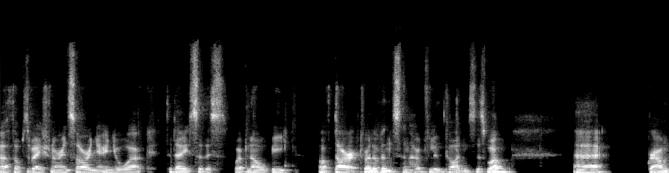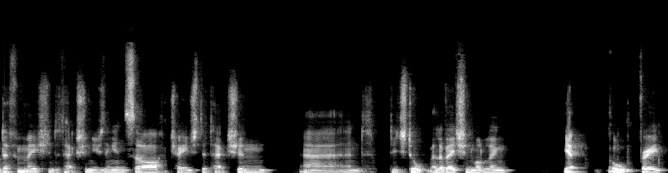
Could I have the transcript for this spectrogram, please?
Earth observation or INSAR in your in your work today. So this webinar will be of direct relevance and hopefully guidance as well. Uh, ground deformation detection using INSAR, change detection, uh, and digital elevation modeling. Yep, all very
